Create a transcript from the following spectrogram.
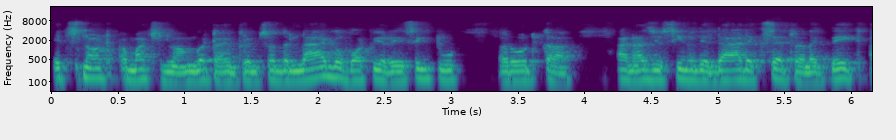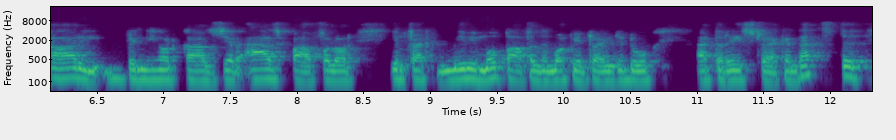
It's not a much longer time frame. So the lag of what we're racing to a road car, and as you've seen with your dad, etc., like they are bringing out cars that are as powerful, or in fact maybe more powerful than what we're trying to do at the racetrack. And that's the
